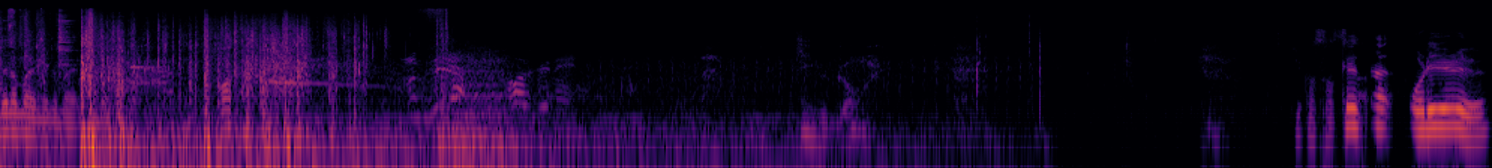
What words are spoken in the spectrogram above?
目の前目の前,目の前 closing in. Keep it going. 自己卒だ。ケンさん降りれる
